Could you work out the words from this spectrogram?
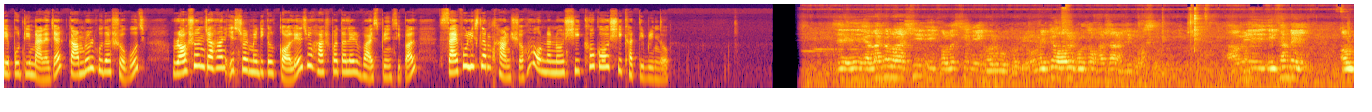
deputy manager Kamrul Huda Sabuj, Roshan Jahan eastern medical college ও হাসপাতালের ভাইস প্রিন্সিপাল সাইফুল ইসলাম খান সহ অন্যান্য শিক্ষক ও শিক্ষার্থীবৃন্দ। যে এই এলাকাবাসী এই কলেজকে নিয়ে গর্ব করি। অনেকে আমার প্রথম হাসাহাসি করছে। আমি এইখানে অল্প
